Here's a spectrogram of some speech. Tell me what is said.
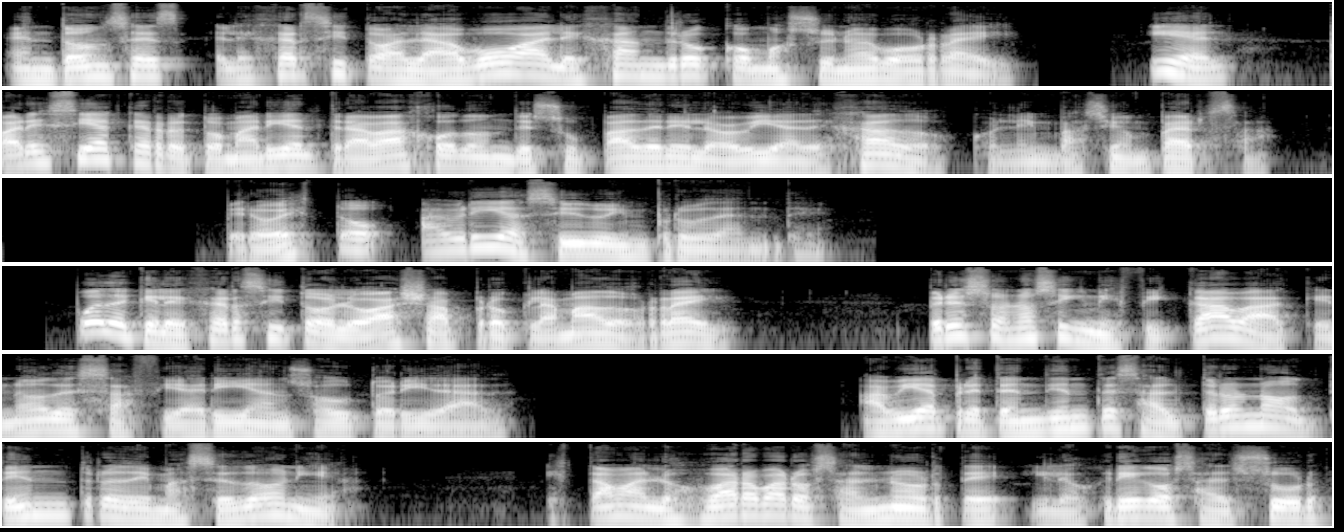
Entonces el ejército alabó a Alejandro como su nuevo rey, y él parecía que retomaría el trabajo donde su padre lo había dejado, con la invasión persa. Pero esto habría sido imprudente. Puede que el ejército lo haya proclamado rey, pero eso no significaba que no desafiarían su autoridad. Había pretendientes al trono dentro de Macedonia. Estaban los bárbaros al norte y los griegos al sur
